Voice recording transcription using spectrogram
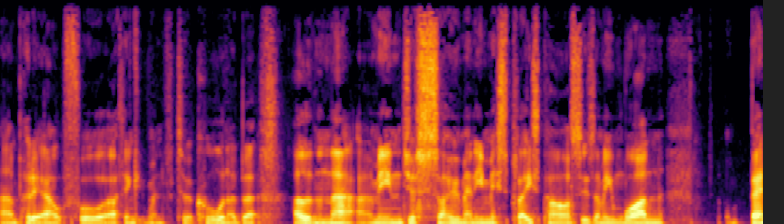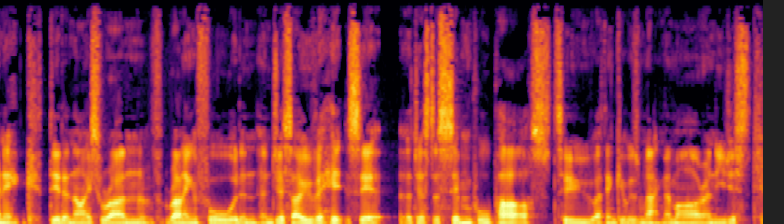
um, put it out for, I think it went to a corner. But other than that, I mean, just so many misplaced passes. I mean, one, Bennett did a nice run running forward and, and just overhits it. Just a simple pass to, I think it was McNamara. And you just,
